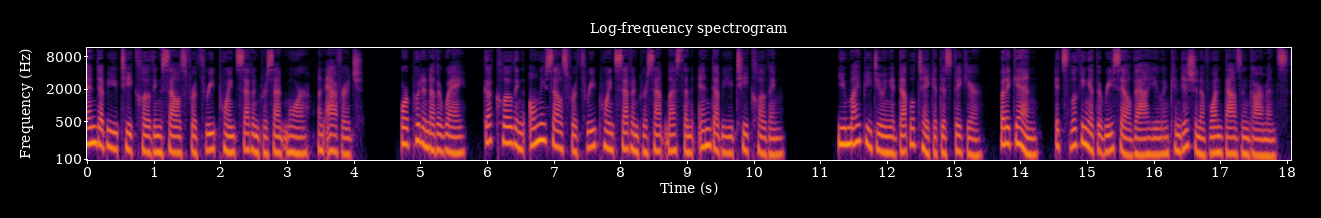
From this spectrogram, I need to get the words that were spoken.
NWT clothing sells for 3.7% more, on average. Or put another way, GUT clothing only sells for 3.7% less than NWT clothing. You might be doing a double take at this figure, but again, it's looking at the resale value and condition of 1,000 garments.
